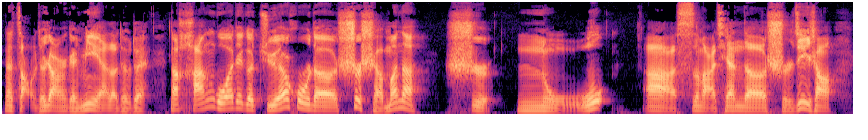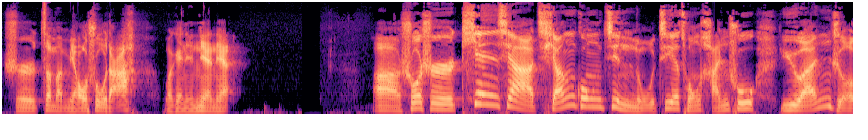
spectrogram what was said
那早就让人给灭了，对不对？那韩国这个绝户的是什么呢？是弩啊！司马迁的《史记》上是这么描述的啊，我给您念念。啊，说是天下强弓劲弩皆从韩出，远者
